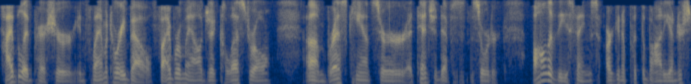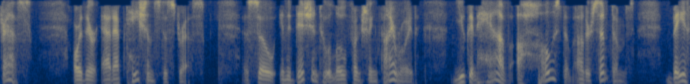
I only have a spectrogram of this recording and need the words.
high blood pressure, inflammatory bowel, fibromyalgia, cholesterol, um, breast cancer, attention deficit disorder, all of these things are going to put the body under stress or they're adaptations to stress. So in addition to a low-functioning thyroid, you can have a host of other symptoms based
